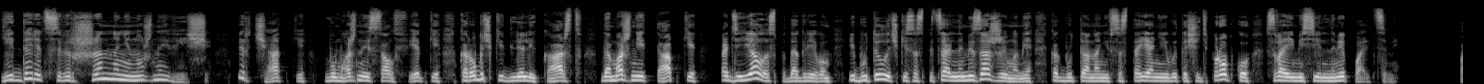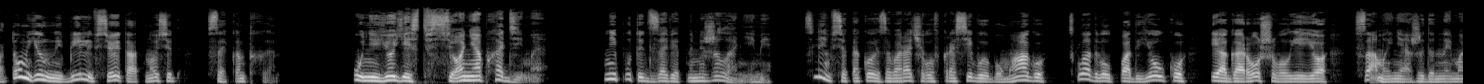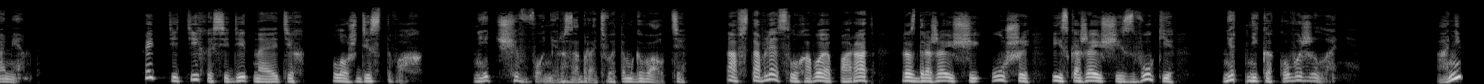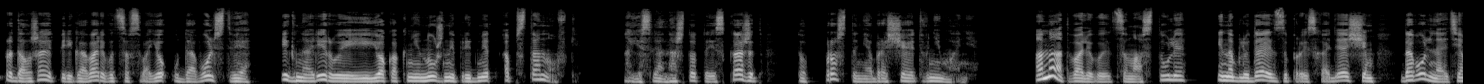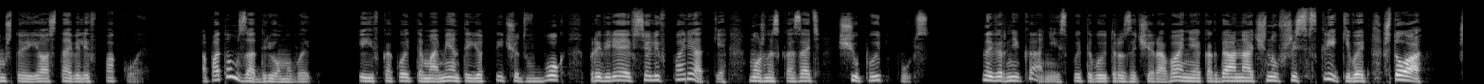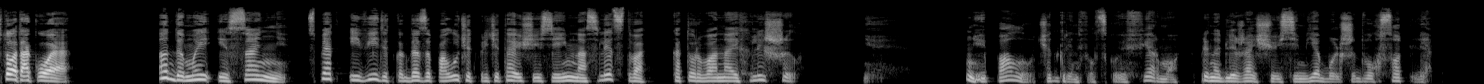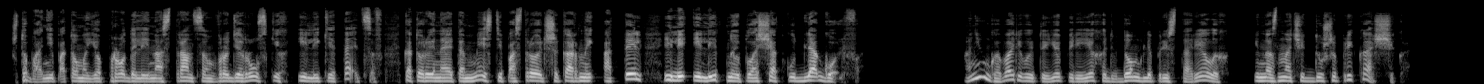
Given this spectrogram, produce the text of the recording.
Ей дарят совершенно ненужные вещи — перчатки, бумажные салфетки, коробочки для лекарств, домашние тапки, одеяло с подогревом и бутылочки со специальными зажимами, как будто она не в состоянии вытащить пробку своими сильными пальцами. Потом юный Билли все это относит в секонд-хенд. У нее есть все необходимое. Не путать с заветными желаниями. Слим все такое заворачивал в красивую бумагу, складывал под елку и огорошивал ее в самый неожиданный момент. Хэтти тихо сидит на этих лождествах. Ничего не разобрать в этом гвалте. А вставлять слуховой аппарат, раздражающий уши и искажающий звуки, нет никакого желания. Они продолжают переговариваться в свое удовольствие, игнорируя ее как ненужный предмет обстановки. А если она что-то и скажет, то просто не обращают внимания. Она отваливается на стуле и наблюдает за происходящим, довольная тем, что ее оставили в покое. А потом задремывает, и в какой-то момент ее тычут в бок, проверяя, все ли в порядке, можно сказать, щупают пульс. Наверняка они испытывают разочарование, когда она, очнувшись, вскрикивает «Что? Что такое?» Ада Мэй и Санни спят и видят, когда заполучат причитающееся им наследство, которого она их лишила. Нет, не получат Гринфилдскую ферму, принадлежащую семье больше двухсот лет чтобы они потом ее продали иностранцам вроде русских или китайцев, которые на этом месте построят шикарный отель или элитную площадку для гольфа. Они уговаривают ее переехать в дом для престарелых и назначить душеприказчика.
